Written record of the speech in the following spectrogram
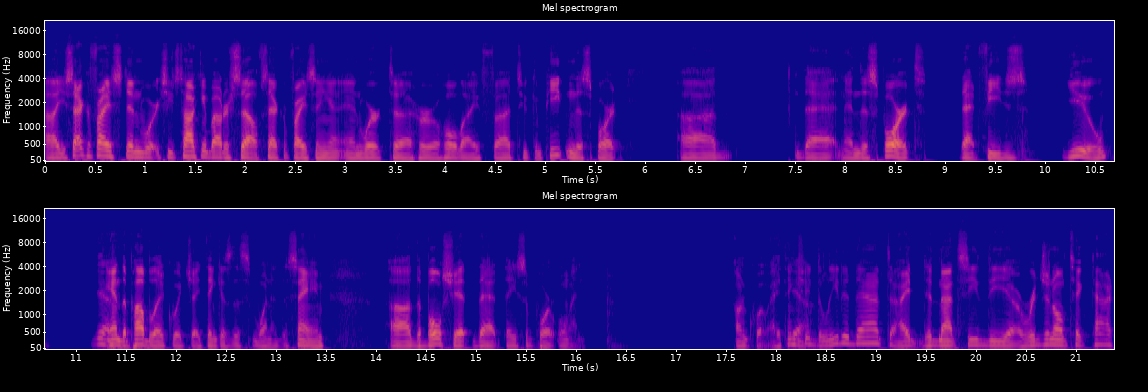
uh, you sacrificed and worked. She's talking about herself, sacrificing and, and worked uh, her whole life uh, to compete in this sport. Uh, that and this sport that feeds you Yeah. and the public, which I think is this one and the same, uh, the bullshit that they support women. Unquote. I think she deleted that. I did not see the original TikTok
